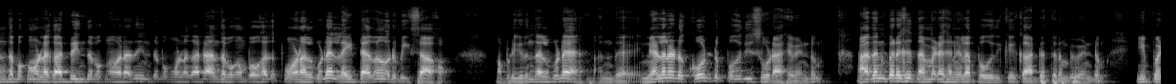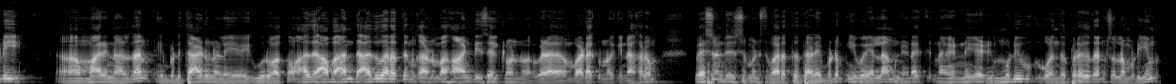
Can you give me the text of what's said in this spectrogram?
அந்த பக்கம் உள்ள காற்று இந்த பக்கம் வராது இந்த பக்கம் உள்ள காற்று அந்த பக்கம் போகாது. போனால் கூட லைட்டாக தான் ஒரு மிக்ஸ் ஆகும். அப்படி இருந்தால் கூட அந்த நிலநடுக்கோட்டு பகுதி சூடாக வேண்டும். அதன் பிறகு தமிழக நிலப்பகுதிக்கு காற்று திரும்ப வேண்டும். இப்படி மாறினால்தான் இப்படி தாழ்வு நிலையை உருவாக்கும். அது அவ அந்த அது வரத்தின் காரணமாக ஆண்டி சைக்ளோன் வ- வடக்கு நோக்கி நகரும். வெஸ்டர்ன் டிஸ்டர்பன்ஸ் வரத்து தடைப்படும் இவையெல்லாம் நடக்கு நிகழ் முடிவுக்கு வந்த பிறகுதான் சொல்ல முடியும்.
